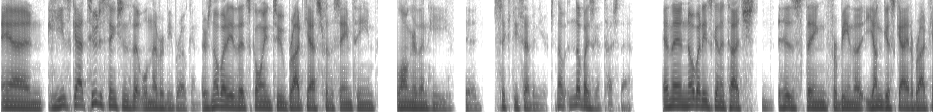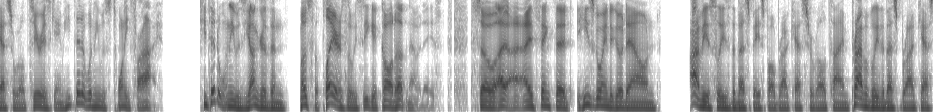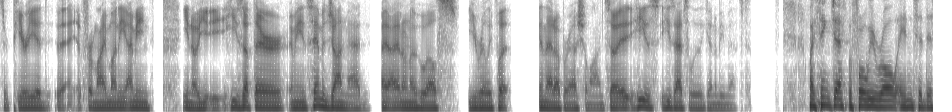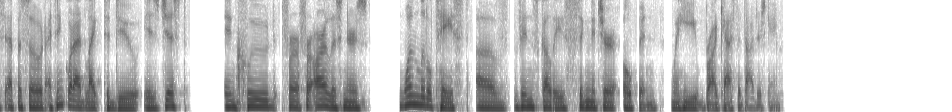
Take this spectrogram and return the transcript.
And he's got two distinctions that will never be broken. There's nobody that's going to broadcast for the same team longer than he did 67 years. No, nobody's going to touch that. And then nobody's going to touch his thing for being the youngest guy to broadcast a World Series game. He did it when he was 25. He did it when he was younger than most of the players that we see get called up nowadays. So I, I think that he's going to go down. obviously he's the best baseball broadcaster of all time, probably the best broadcaster, period, uh, for my money. I mean, you know, he's up there. I mean, it's him and John Madden. I, I don't know who else you really put in that upper echelon. So it, he's he's absolutely going to be missed. Well, I think Jeff, before we roll into this episode, I think what I'd like to do is just include for for our listeners one little taste of Vin Scully's signature open when he broadcast a Dodgers game.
